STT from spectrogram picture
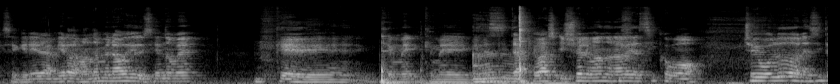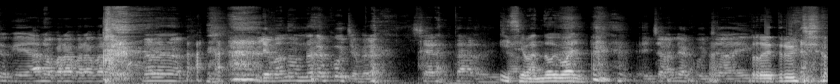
que se quería ir a la mierda, mandame un audio diciéndome que, que, me, que, me, que Ah. necesitas que vaya. Y yo le mando un audio así como, che, boludo, necesito que... Ah, no, pará, pará, pará. No, no, no. Le mando un, no lo escucho, pero ya era tarde. Y chaval. se mandó igual. El chaval lo escuchaba ahí. Retrucho.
